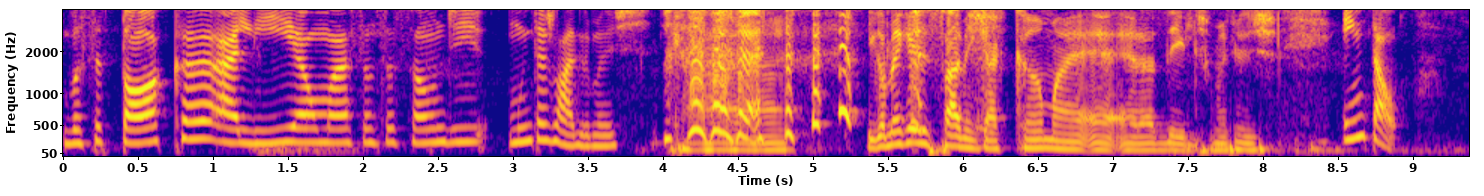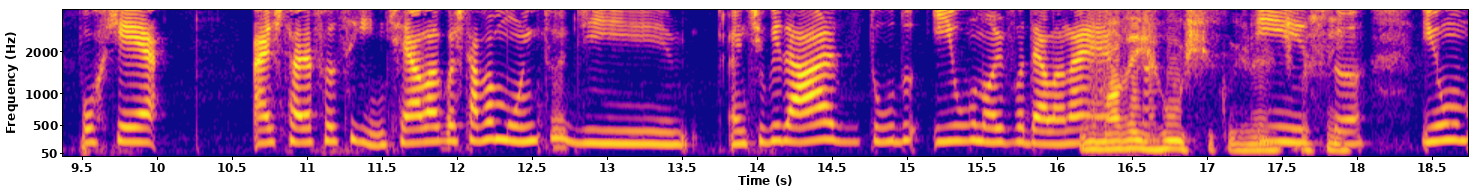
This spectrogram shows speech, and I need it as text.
você toca ali, é uma sensação de muitas lágrimas. E como é que eles sabem que a cama é- era deles? Como é que eles. Então, porque a história foi o seguinte: ela gostava muito de antiguidades e tudo, e o noivo dela na Imóveis época. rústicos, né? Tipo Isso. assim. E o,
